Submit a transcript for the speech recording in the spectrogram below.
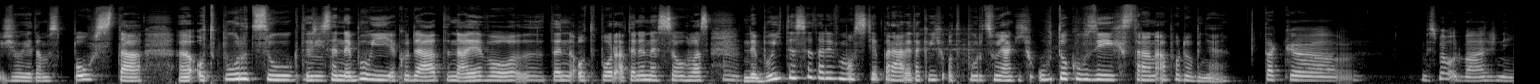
že je tam spousta uh, odpůrců, kteří se nebojí jako dát najevo ten odpor a ten nesouhlas. Hmm. Nebojíte se tady v Mostě právě takových odpůrců, nějakých útoků z jejich stran a podobně? Tak uh, my jsme odvážní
